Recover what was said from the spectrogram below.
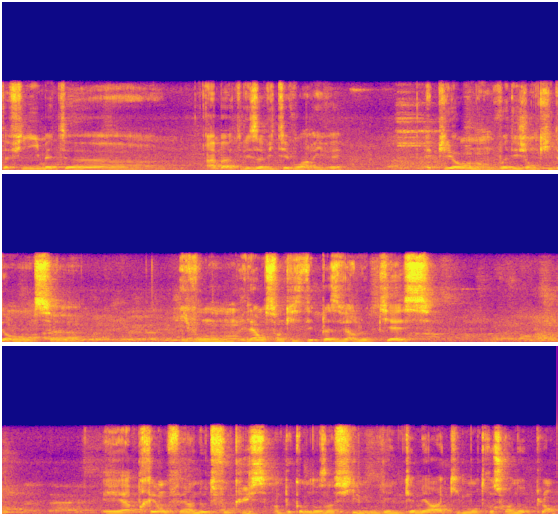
t'as fini de mettre. Ah bah les invités vont arriver. Et puis là, on, voit des gens qui dansent. ils vont, et là on sent qu'ils se déplacent vers l'autre pièce. Et après, on fait un autre focus, un peu comme dans un film où il y a une caméra qui montre sur un autre plan,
